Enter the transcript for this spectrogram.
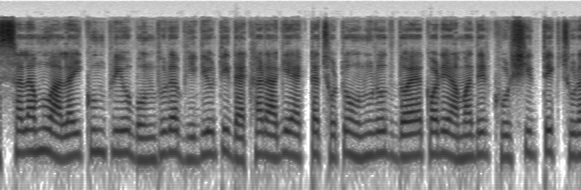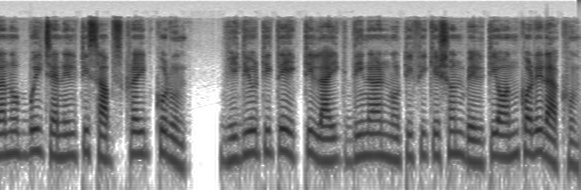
আসসালামু আলাইকুম প্রিয় বন্ধুরা, ভিডিওটি দেখার আগে একটা ছোট অনুরোধ, দয়া করে আমাদের খুরশিদ টেক চুরানব্বই চ্যানেলটি সাবস্ক্রাইব করুন। ভিডিওটিতে একটি লাইক দিন আর নোটিফিকেশন বেলটি অন করে রাখুন,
